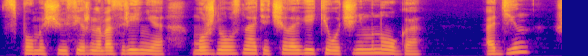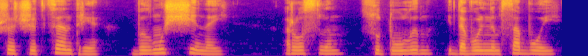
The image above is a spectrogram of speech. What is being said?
С помощью эфирного зрения можно узнать о человеке очень много. Один, шедший в центре, был мужчиной, рослым, сутулым и довольным собой.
